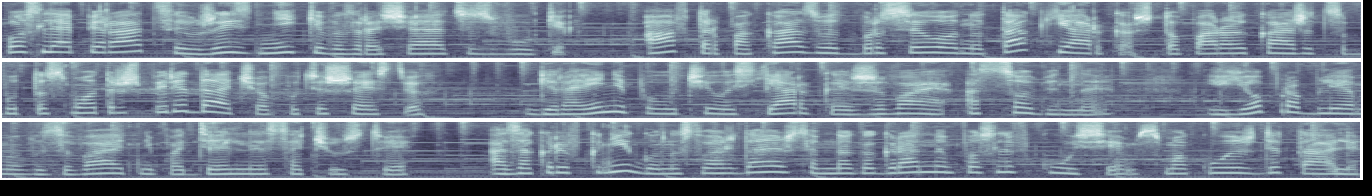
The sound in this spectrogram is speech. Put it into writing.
После операции в жизнь Ники возвращаются звуки – Автор показывает Барселону так ярко, что порой кажется, будто смотришь передачу о путешествиях. Героиня получилась яркая, живая, особенная. Ее проблемы вызывают неподдельное сочувствие. А закрыв книгу, наслаждаешься многогранным послевкусием, смакуешь детали,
